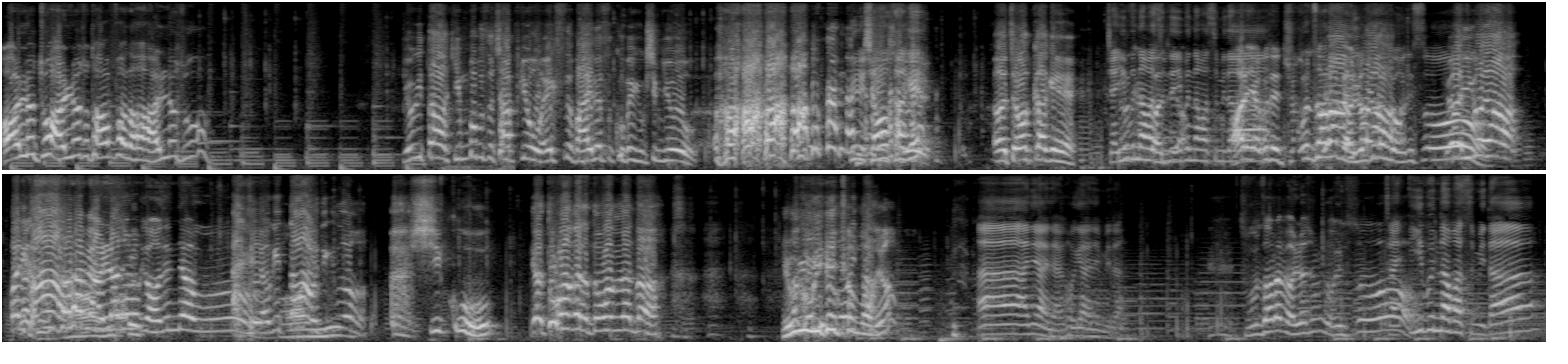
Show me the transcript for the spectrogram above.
알려줘 알려줘 다음 판 나 알려줘. 여기 있다 김범수 좌표 x 마이너스 966. 그게 정확하게 어 정확하게. 자 2분 남았습니다 2분 남았습니다 아니 야 근데 죽은 사람이 야, 알려주는 이거야. 게 어딨어? 야 이거야. 빨리 야, 가. 죽은 사람이 아, 알려주는 게 어딨냐고. 아, 여기 있다 아, 어디 있어? 씻고 야 도망간다 도망간다. 여기 거기 위에 있다, 있단 거기. 말이야? 아 아니야 아니야 거기 아닙니다 죽은 사람이 알려주는 게 어딨어? 자 2분 남았습니다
